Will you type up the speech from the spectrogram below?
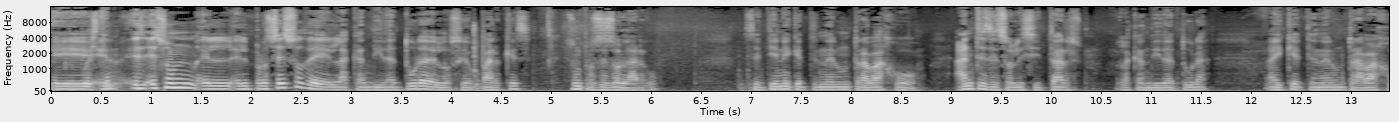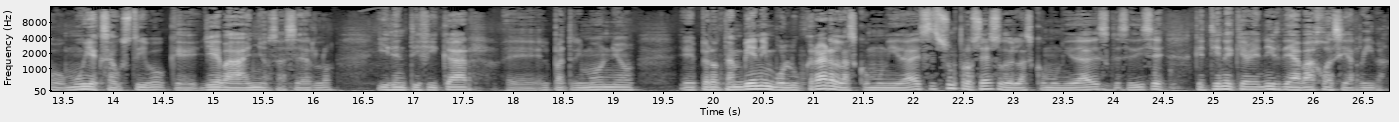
Eh, es, es, un el, el, proceso de la candidatura de los geoparques es un proceso largo se tiene que tener un trabajo antes de solicitar la candidatura hay que tener un trabajo muy exhaustivo que lleva años hacerlo, identificar eh, el patrimonio, eh, pero también involucrar a las comunidades. Es un proceso de las comunidades que se dice que tiene que venir de abajo hacia arriba.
